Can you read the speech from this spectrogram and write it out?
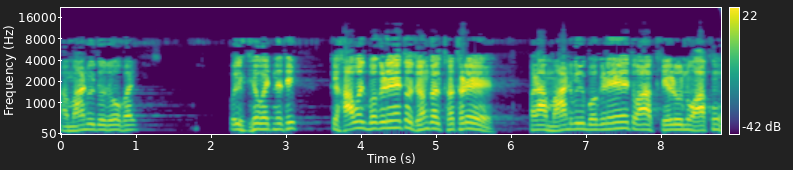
આ માંડવી તો જો ભાઈ ઓલી કહેવત નથી કે હાવજ બગડે તો જંગલ થથડે પણ આ માંડવી બગડે તો આ ખેડૂનું આખું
